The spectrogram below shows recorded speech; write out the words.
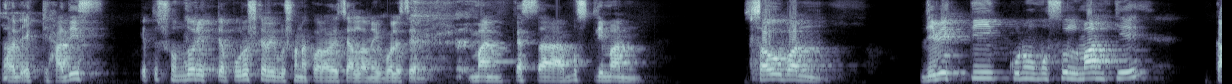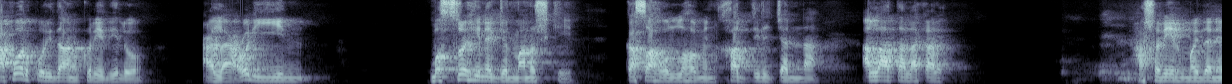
তাহলে একটি হাদিস, এত সুন্দর একটা পুরস্কারের ঘোষণা করা হয়েছে, আল্লাহ নবী বলেছেন, মান কাসা মুসলিমান সৌবান যে ব্যক্তি কোনো মুসলমানকে কাপড় পরিধান করিয়ে দিল। আলা অরিন বস্ত্রহীন একজন মানুষকে। কাসাহুল্লাহ মিন খাদ্দিল জান্না আল্লাহ তালাকার হাসরের ময়দানে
